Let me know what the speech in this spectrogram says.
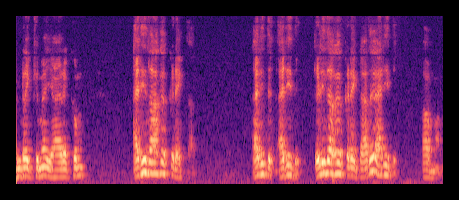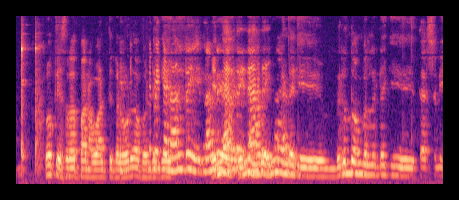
இன்றைக்குமே யாருக்கும் அரிதாக கிடைக்காது. அரிது அரிது. எளிதாக கிடைக்காது அரிது. ஆமாம் ஓகே சிறப்பான வாழ்த்துக்களோடு அப்ப இன்றைக்கு விருந்தோம்பல் இன்றைக்கு தர்ஷினி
